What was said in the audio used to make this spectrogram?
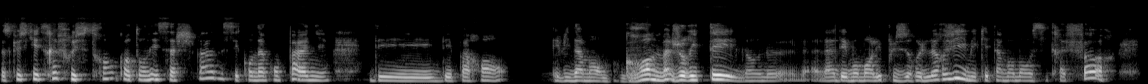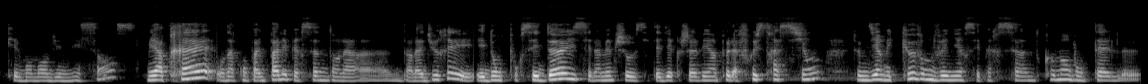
Parce que ce qui est très frustrant quand on est sage-femme, c'est qu'on accompagne des parents évidemment grande majorité dans l'un des moments les plus heureux de leur vie, mais qui est un moment aussi très fort, qui est le moment d'une naissance. Mais après, on n'accompagne pas les personnes dans la, dans la durée. Et donc pour ces deuils, c'est la même chose. C'est-à-dire que j'avais un peu la frustration de me dire, mais que vont devenir ces personnes? Comment vont-elles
